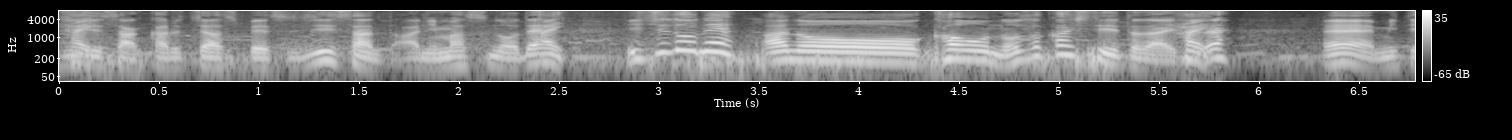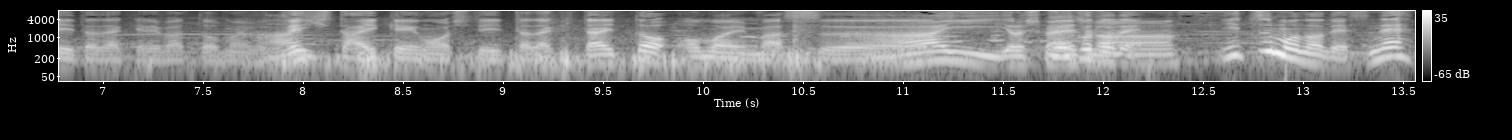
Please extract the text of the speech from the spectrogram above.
じじさん、カルチャースペースじじさんとありますので、はい。一度ね、あのー顔を覗かせていただいてね、はいえー見ていただければと思います。はいぜひ体験をしていただきたいと思います。はいよろしくお願いしということでます、いつものですね、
